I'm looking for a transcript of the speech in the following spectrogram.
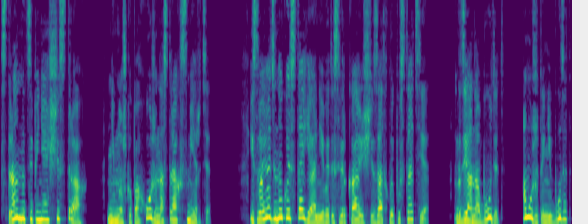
странно цепенящий страх, немножко похожий на страх смерти, и свое одинокое стояние в этой сверкающей затхлой пустоте, где она будет, а может и не будет,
